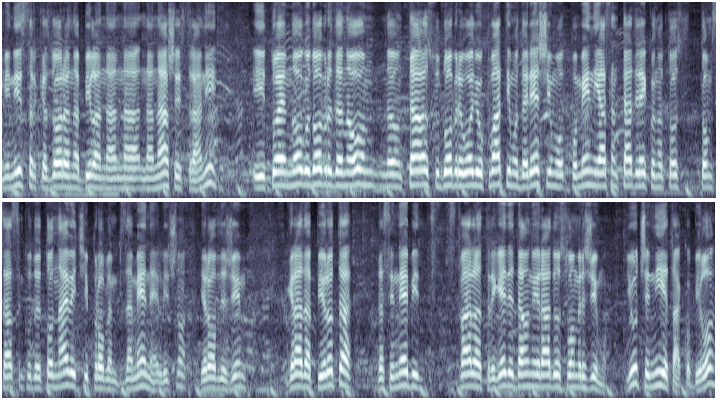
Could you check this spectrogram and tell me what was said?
ministarka Zorana bila na, na, na našoj strani i to je mnogo dobro da na ovom, talasu dobre volje uhvatimo da rešimo, po meni ja sam tad rekao na to, tom sastanku da je to najveći problem za mene lično, jer ovde živim, grada Pirota, da se ne bi stvarala tragedija da oni rade u svom režimu. Juče nije tako bilo,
